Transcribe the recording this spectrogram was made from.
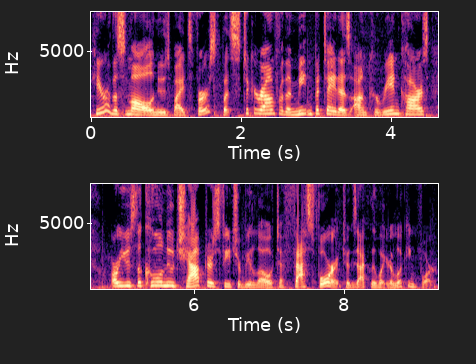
Here are the small news bites first, but stick around for the meat and potatoes on Korean cars or use the cool new chapters feature below to fast forward to exactly what you're looking for.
